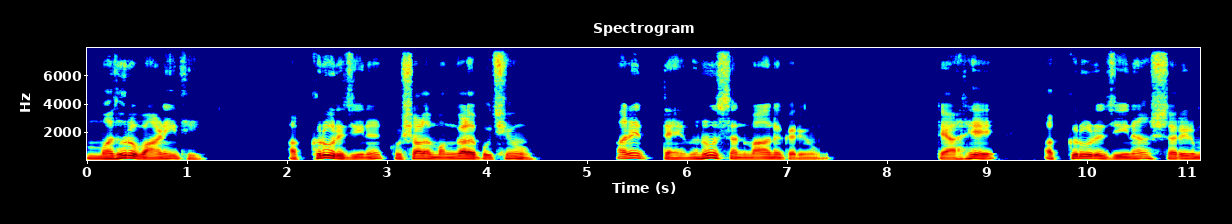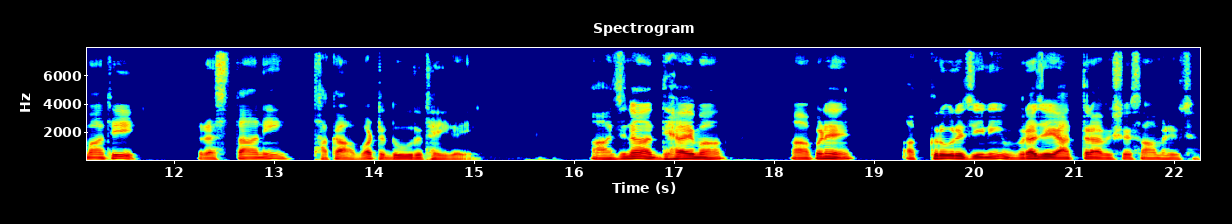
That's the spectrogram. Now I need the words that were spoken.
મધુર વાણીથી અક્રૂરજીને કુશળ મંગળ પૂછ્યું અને તેમનું સન્માન કર્યું. ત્યારે અક્રૂરજીના શરીરમાંથી રસ્તાની થકાવટ દૂર થઈ ગઈ. આજના અધ્યાયમાં આપણે અક્રૂરજીની વ્રજયાત્રા વિશે સાંભળ્યું છે.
